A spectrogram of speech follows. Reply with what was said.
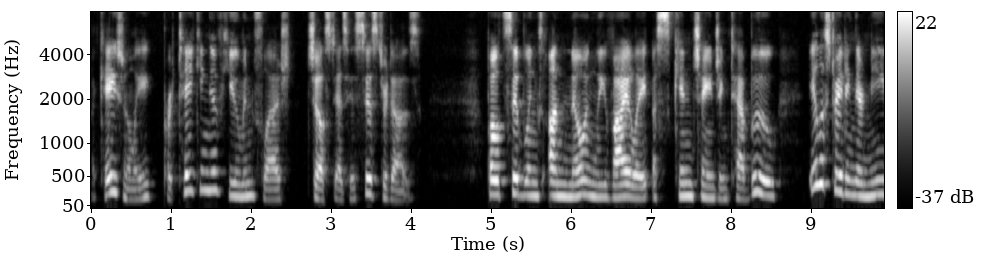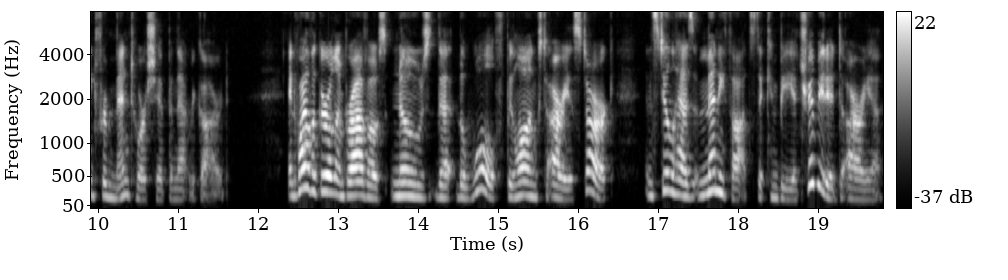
occasionally partaking of human flesh just as his sister does. Both siblings unknowingly violate a skin changing taboo, illustrating their need for mentorship in that regard. And while the girl in Braavos knows that the wolf belongs to Arya Stark and still has many thoughts that can be attributed to Arya,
